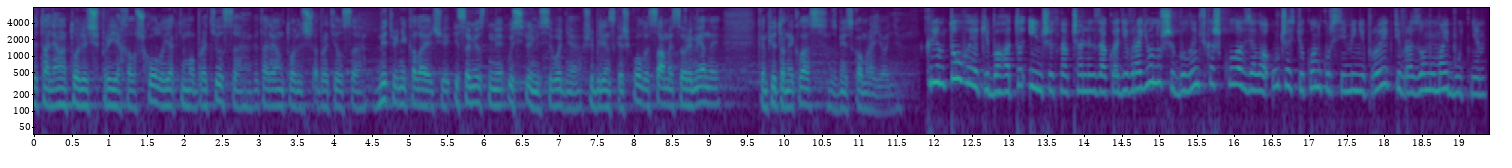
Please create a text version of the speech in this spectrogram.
Виталий Анатольевич приехал в школу, я к нему обратился, Виталий Анатольевич обратился к Дмитрию Николаевичу, и совместными усилиями сегодня в Шебелинской школе самый современный компьютерный класс в Змеевском районе. Крім того, як і багато інших навчальних закладів району, Шибулинська школа взяла участь у конкурсі міні-проєктів «Разом у майбутнє».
